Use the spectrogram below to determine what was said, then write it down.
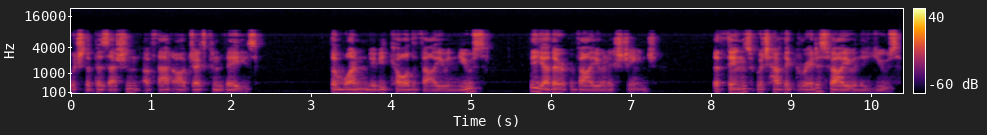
which the possession of that object conveys. The one may be called value in use, the other value in exchange. The things which have the greatest value in the use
